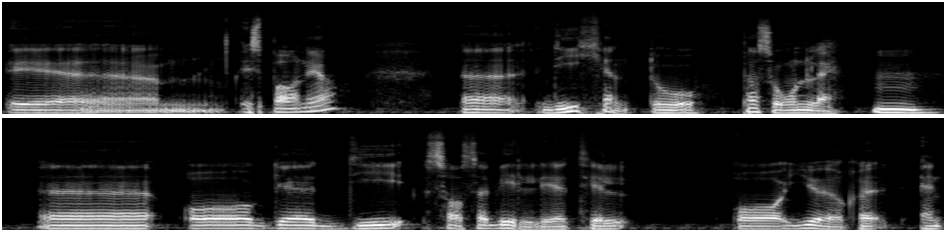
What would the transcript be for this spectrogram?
i, eh, i Spania, eh, de kjente hun personlig. Mm. og de sa seg villige til å gjøre en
